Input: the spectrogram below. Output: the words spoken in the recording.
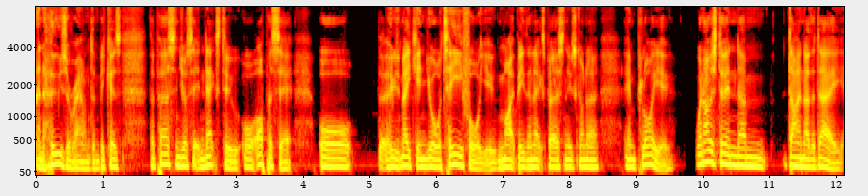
and who's around them because the person you're sitting next to or opposite or who's making your tea for you might be the next person who's going to employ you. When I was doing um, Die Another Day,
